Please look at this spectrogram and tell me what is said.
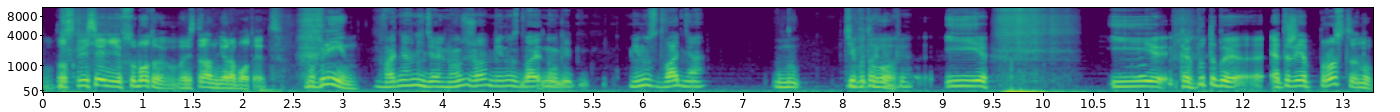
В воскресенье и в субботу ресторан не работает. Ну блин. Два дня в неделю, ну уже минус два, ну, минус два дня. Ну, типа того. И, и как будто бы э, это же я просто, ну,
